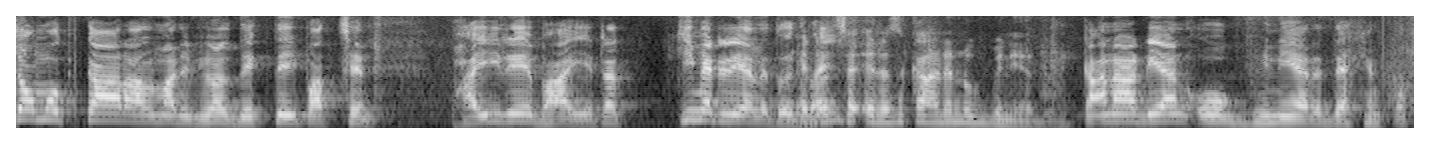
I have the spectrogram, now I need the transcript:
চমৎকার আলমারি ভিউয়ার দেখতেই পাচ্ছেন। ভাই রে ভাই এটা কি ম্যাটেরিয়ালে তৈরি এটা হচ্ছে এটা হচ্ছে কানাডিয়ান নুক বিনিয়া দুই। কানাডিয়ান ওক ভিনিয়ারে দেখেন কত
